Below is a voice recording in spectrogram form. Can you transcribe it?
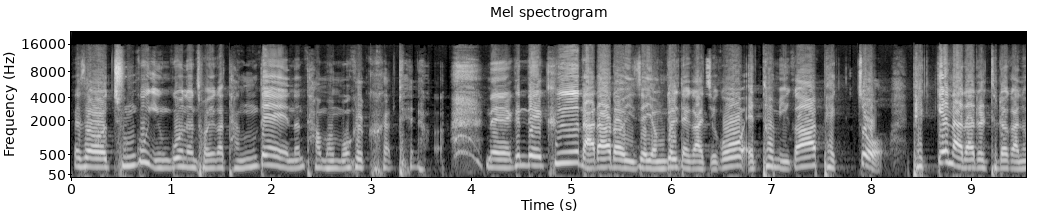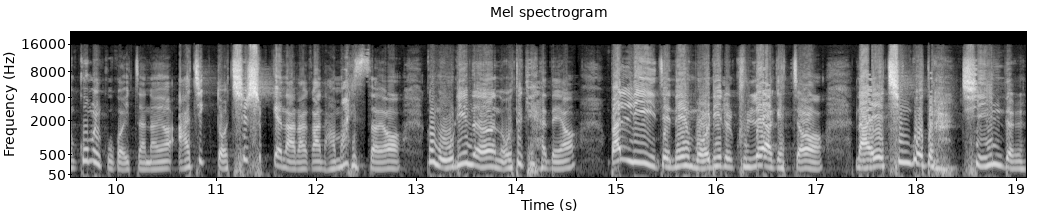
그래서 중국 인구는 저희가 당대에는 다 못 먹을 것 같아요. 네. 근데 그 나라로 이제 연결돼가지고 애터미가 100조, 100개 나라를 들어가는 꿈을 꾸고 있잖아요. 아직도 70개 나라가 남아있어요. 그럼 우리는 어떻게 해야 돼요? 빨리 이제 내 머리를 굴려야겠죠. 나의 친구들, 지인들,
